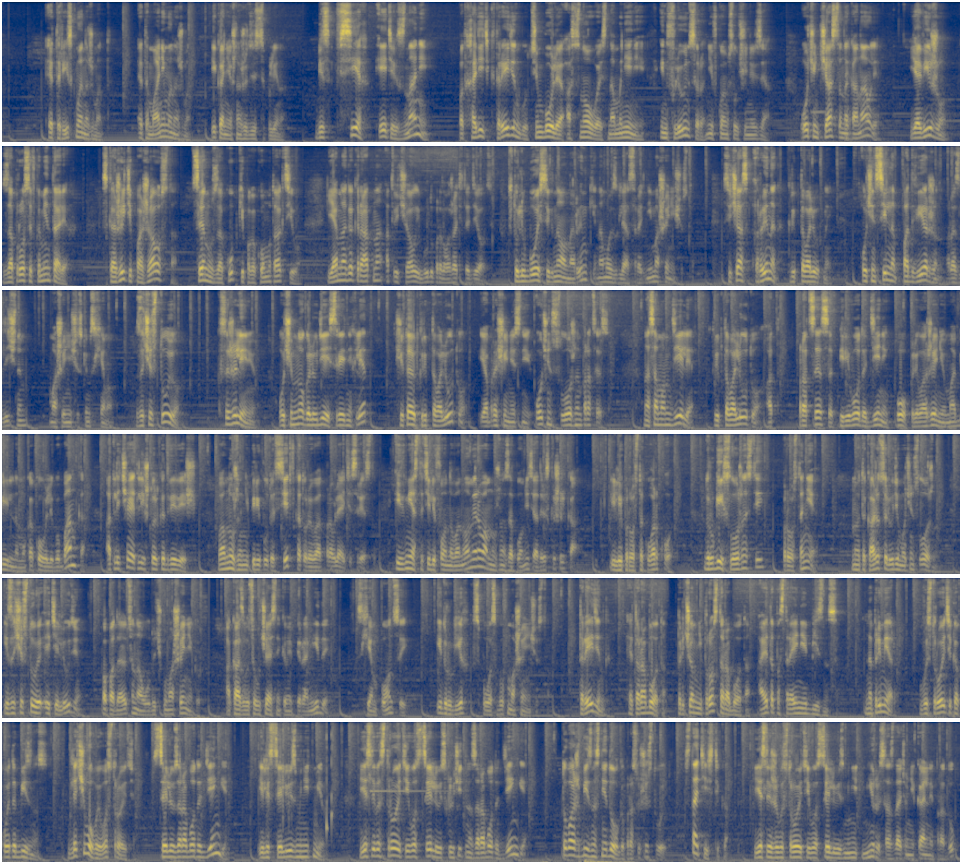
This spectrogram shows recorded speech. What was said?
Это риск-менеджмент, это мани-менеджмент и, конечно же, дисциплина. Без всех этих знаний подходить к трейдингу, тем более основываясь на мнении инфлюенсера, ни в коем случае нельзя. Очень часто на канале я вижу запросы в комментариях. Скажите, пожалуйста, цену закупки по какому-то активу. Я многократно отвечал и буду продолжать это делать, что любой сигнал на рынке, на мой взгляд, сродни мошенничеству. Сейчас рынок криптовалютный очень сильно подвержен различным мошенническим схемам. Зачастую, к сожалению, очень много людей средних лет считают криптовалюту и обращение с ней очень сложным процессом. На самом деле криптовалюту от процесса перевода денег по приложению мобильному какого-либо банка отличает лишь только две вещи. Вам нужно не перепутать сеть, в которой вы отправляете средства, и вместо телефонного номера вам нужно запомнить адрес кошелька или просто QR-код. Других сложностей просто нет. Но это кажется людям очень сложным. И зачастую эти люди попадаются на удочку мошенников, оказываются участниками пирамиды, схем понций и других способов мошенничества. Трейдинг – это работа, причем не просто работа, а это построение бизнеса. Например, вы строите какой-то бизнес. Для чего вы его строите? С целью заработать деньги или с целью изменить мир? Если вы строите его с целью исключительно заработать деньги, то ваш бизнес недолго просуществует. Статистика. Если же вы строите его с целью изменить мир и создать уникальный продукт,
